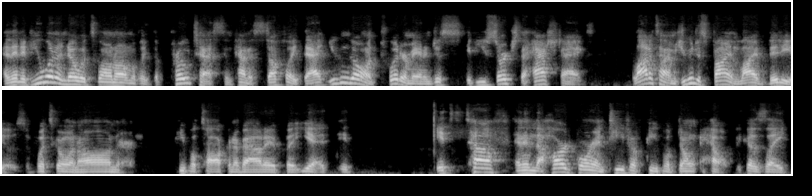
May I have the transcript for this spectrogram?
And then if you want to know what's going on with like the protests and kind of stuff like that, you can go on Twitter, man, and just if you search the hashtags, a lot of times you can just find live videos of what's going on or people talking about it. But yeah, it it's tough. And then the hardcore Antifa people don't help because like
